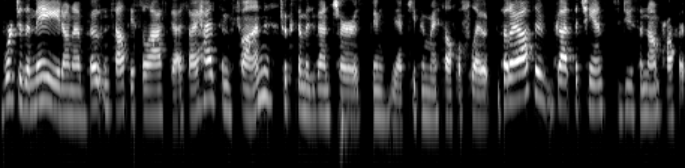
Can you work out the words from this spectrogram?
worked as a maid on a boat in Southeast Alaska. So I had some fun, took some adventures you know, keeping myself afloat. But I also got the chance to do some nonprofit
